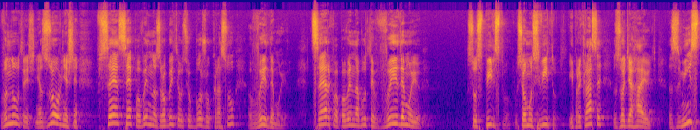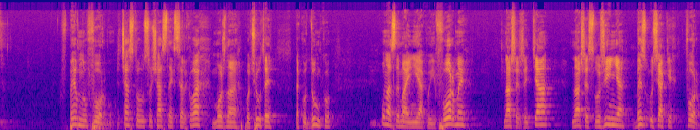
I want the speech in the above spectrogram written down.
внутрішнє, зовнішнє, все це повинно зробити оцю Божу красу видимою. Церква повинна бути видимою суспільству, всьому світу. І прикраси зодягають зміст в певну форму. Часто у сучасних церквах можна почути таку думку: у нас немає ніякої форми, наше життя, наше служіння без усяких форм.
